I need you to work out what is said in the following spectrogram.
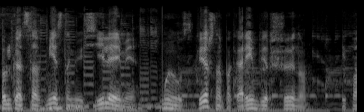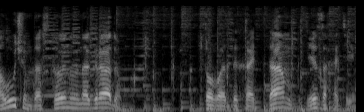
Только совместными усилиями мы успешно покорим вершину и получим достойную награду, чтобы отдыхать там, где захотим.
